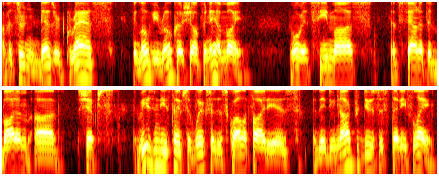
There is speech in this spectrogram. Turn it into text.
of a certain desert grass, velo viroka shalpenei amayim, nor with sea moss, that's found at the bottom of ships. The reason these types of wicks are disqualified is they do not produce a steady flame.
